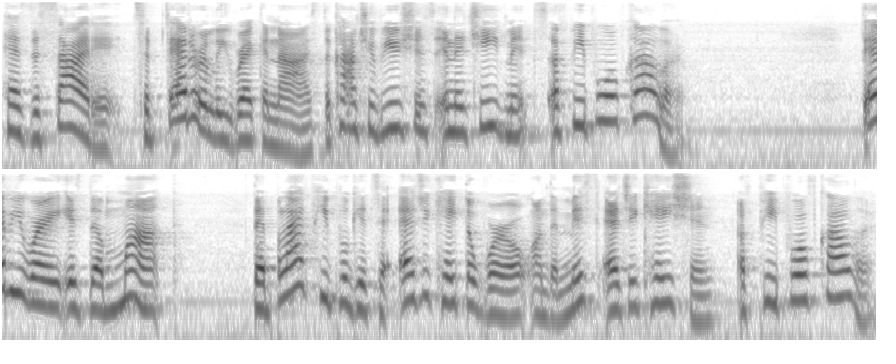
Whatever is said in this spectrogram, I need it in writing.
has decided to federally recognize the contributions and achievements of people of color. February is the month that black people get to educate the world on the miseducation of people of color.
